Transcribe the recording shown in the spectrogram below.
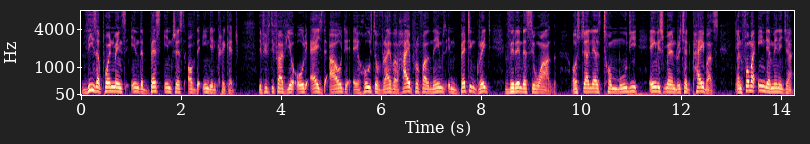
these appointments in the best interest of the Indian cricket. The 55-year-old edged out a host of rival high-profile names in batting great Virender Sehwag, Australia's Tom Moody, Englishman Richard Pybus, and former India manager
